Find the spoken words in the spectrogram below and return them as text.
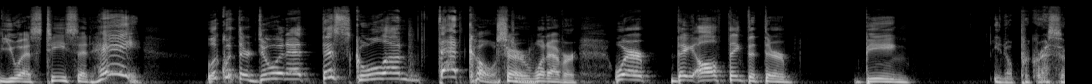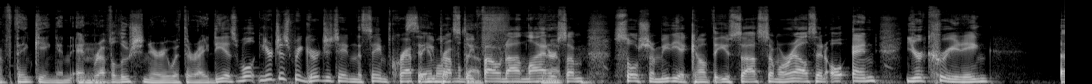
UST said, "Hey, look what they're doing at this school on that coast Sure. or whatever, where they all think that they're being you know, progressive thinking and, Mm. and revolutionary with their ideas. Well, you're just regurgitating the same crap that you probably stuff. found online or some social media account that you saw somewhere else, and oh, and you're creating a,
